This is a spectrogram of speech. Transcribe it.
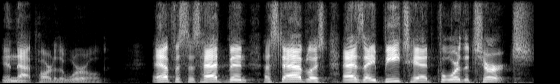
in that part of the world. Ephesus had been established as a beachhead for the church.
